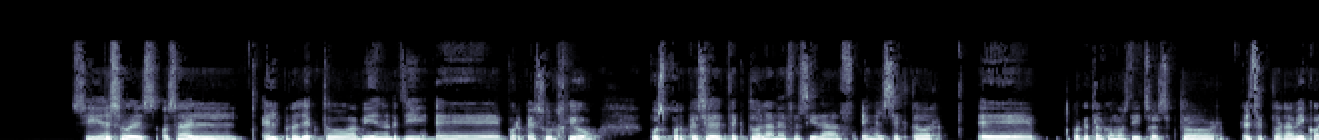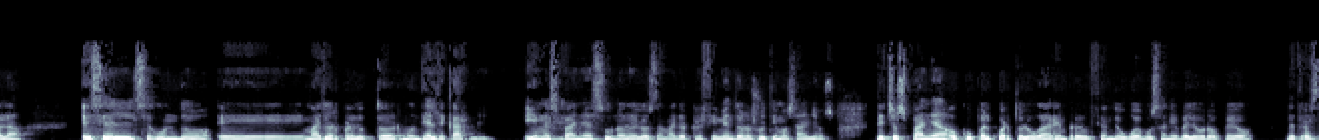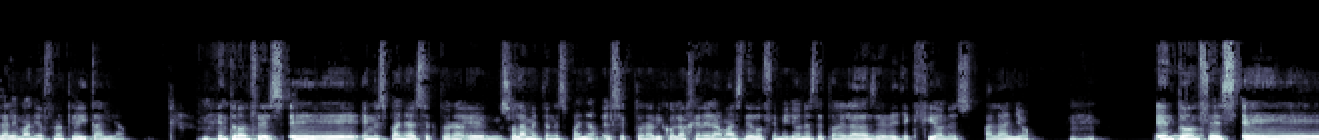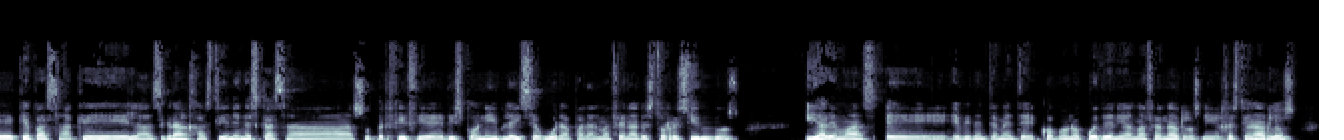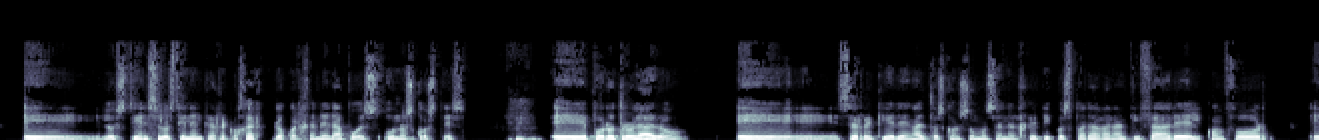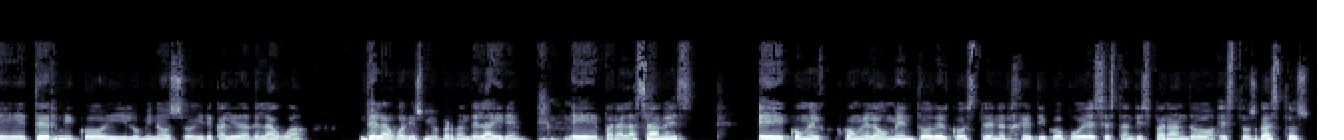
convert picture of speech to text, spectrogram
Sí, eso es. O sea, el, el proyecto Avi Energy, eh, ¿por qué surgió? Pues porque se detectó la necesidad en el sector, eh, porque tal como has dicho, el sector, el sector avícola es el segundo eh, mayor productor mundial de carne y en España es uno de los de mayor crecimiento en los últimos años. De hecho, España ocupa el cuarto lugar en producción de huevos a nivel europeo, detrás de Alemania, Francia e Italia. Entonces, eh, en España, el sector, solamente en España, el sector avícola genera más de 12 millones de toneladas de deyecciones al año. Entonces, eh, ¿qué pasa? Que las granjas tienen escasa superficie disponible y segura para almacenar estos residuos, y además, eh, evidentemente, como no pueden ni almacenarlos ni gestionarlos, eh, los se los tienen que recoger, lo cual genera pues unos costes. eh, por otro lado, se requieren altos consumos energéticos para garantizar el confort térmico y luminoso y de calidad del agua, del agua, Dios mío, perdón, del aire, para las aves. Eh, con, el, con el aumento del coste energético, pues se están disparando estos gastos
